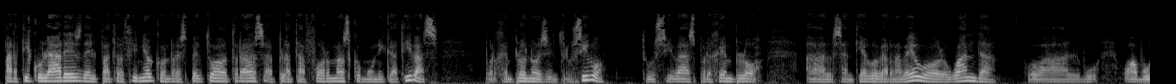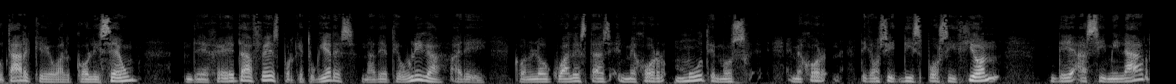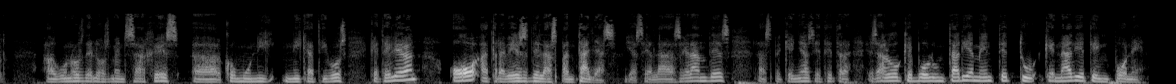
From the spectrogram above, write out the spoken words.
particulares del patrocinio con respecto a otras plataformas comunicativas. Por ejemplo, no es intrusivo. Tú si vas, por ejemplo, al Santiago Bernabéu o al Wanda o, al, o a Butarque o al Coliseum de Getafe es porque tú quieres, nadie te obliga a ir con lo cual estás en mejor mood, en, mejor, digamos disposición de asimilar algunos de los mensajes ah, comunicativos que te llegan o a través de las pantallas, ya sean las grandes, las pequeñas, etcétera. Es algo que voluntariamente tú, que nadie te impone.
